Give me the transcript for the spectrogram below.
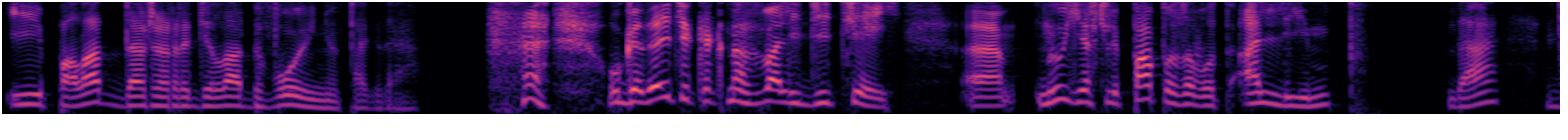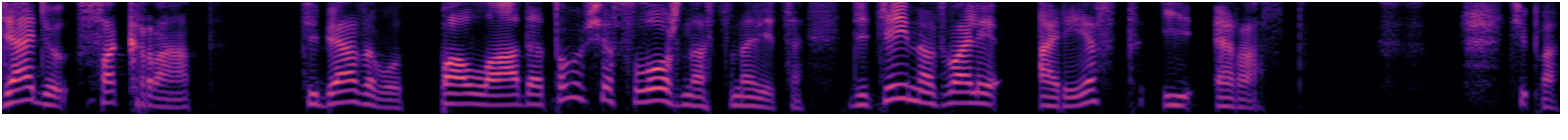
И Палат даже родила двойню тогда. Угадайте, как назвали детей. Э, ну, если папу зовут Олимп, да, дядю Сократ, тебя зовут Паллада, то вообще сложно остановиться. Детей назвали Арест и Эраст. Типа,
